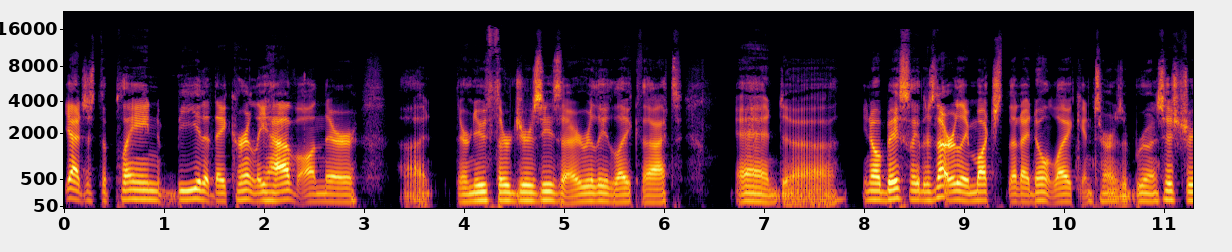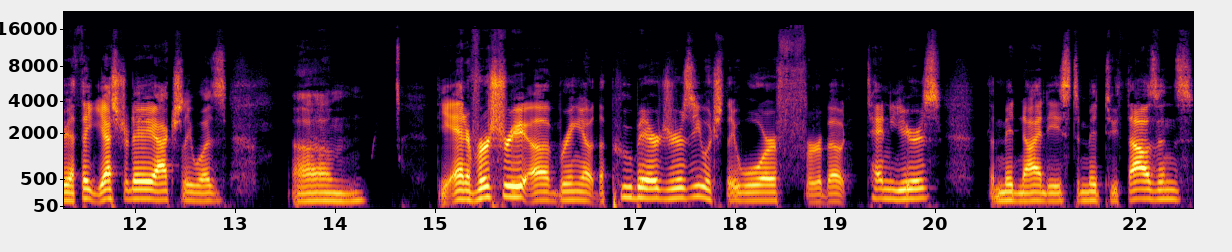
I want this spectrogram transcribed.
yeah just the plain B that they currently have on their uh, their new third jerseys. I really like that, and uh, you know basically there's not really much that I don't like in terms of Bruins history. I think yesterday actually was um, the anniversary of bringing out the Pooh Bear jersey, which they wore for about ten years, the mid '90s to mid 2000s.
